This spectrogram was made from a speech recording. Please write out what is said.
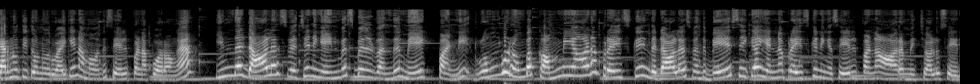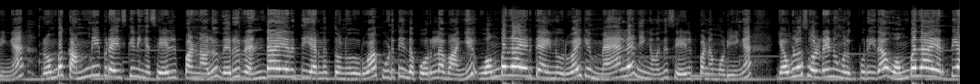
இருநூத்தி தொண்ணூறு ரூபாய்க்கு நம்ம வந்து சேல் பண்ண போறோங்க. இந்த டாலர்ஸ் வச்சு நீங்க இன்வெஸ்ட்மெண்ட் வந்து மேக் பண்ணி ரொம்ப ரொம்ப கம்மியான பிரைஸ்க்கு இந்த டாலர்ஸ் வந்து பேசிக்கா என்ன பிரைஸ்க்கு நீங்க சேல் பண்ண ஆரம்பிச்சாலும் சரிங்க. ரொம்ப கம்மி பிரைஸ்க்கு நீங்க சேல் பண்ணாலும் வெறும் ரெண்டாயிரத்தி இரநூத்தொண்ணூறு ரூபா கொடுத்து இந்த பொருளை வாங்கி ஒன்பதாயிரத்தி ஐநூறு ரூபாய்க்கு மேல நீங்க வந்து சேல் பண்ண முடியுங்க. எவ்வளவு சொல்றேன்னு உங்களுக்கு புரியுதா? ஒன்பதாயிரத்தி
